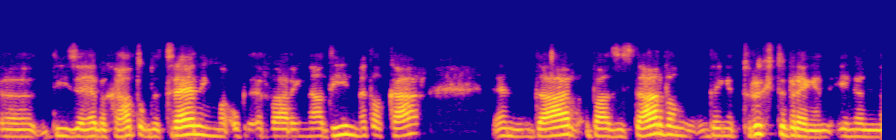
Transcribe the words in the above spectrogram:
uh, die ze hebben gehad op de training, maar ook de ervaring nadien met elkaar. En daar, op basis daarvan dingen terug te brengen in een,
